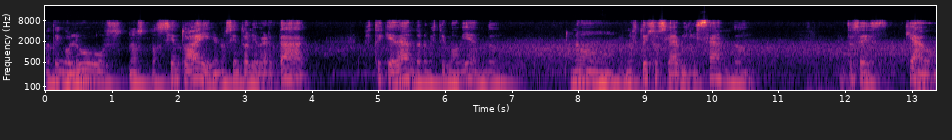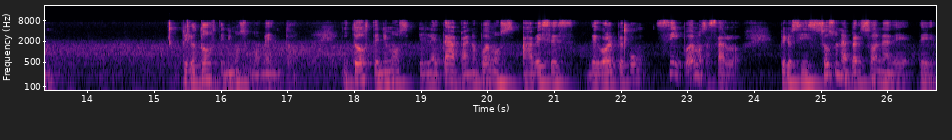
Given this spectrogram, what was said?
No tengo luz, no, siento aire, no siento libertad. Me estoy quedando, no me estoy moviendo. No, no estoy sociabilizando. Entonces, ¿qué hago? Pero todos tenemos un momento y todos tenemos la etapa, no podemos a veces de golpe, pum, sí, podemos hacerlo, pero si sos una persona de,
